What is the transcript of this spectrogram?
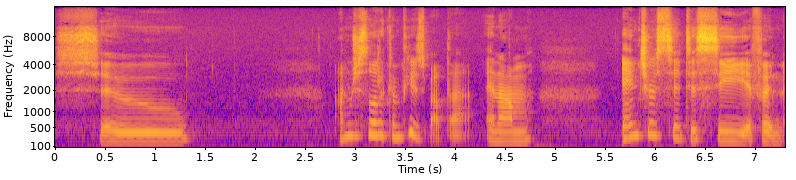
so i'm just a little confused about that and i'm interested to see if an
